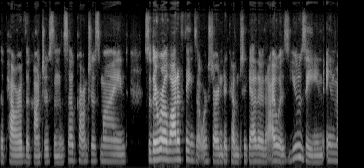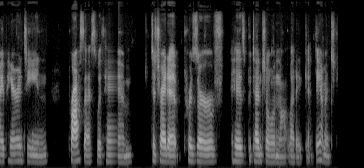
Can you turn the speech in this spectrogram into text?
the power of the conscious and the subconscious mind. So there were a lot of things that were starting to come together that I was using in my parenting process with him to try to preserve his potential and not let it get damaged.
